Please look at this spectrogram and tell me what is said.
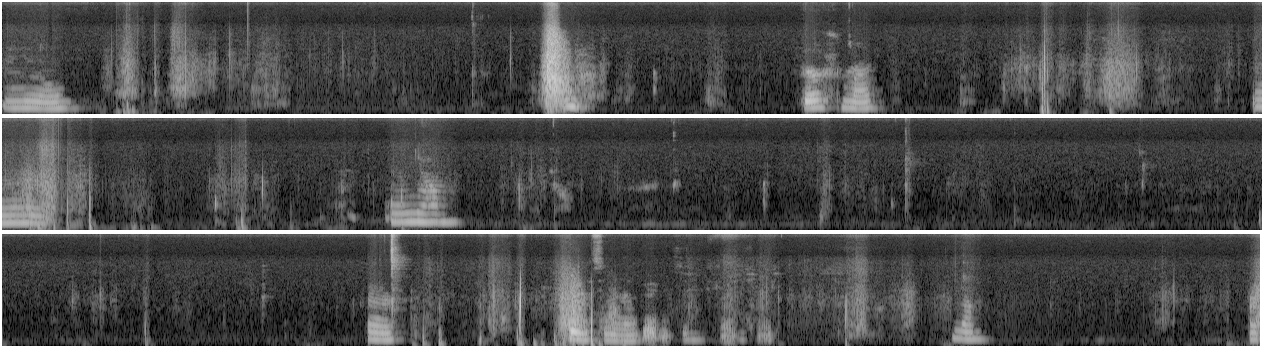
No. Pyszne. Mm. Niam. Mm. Pięć innego jak 10 na 10. Niam. Mm.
